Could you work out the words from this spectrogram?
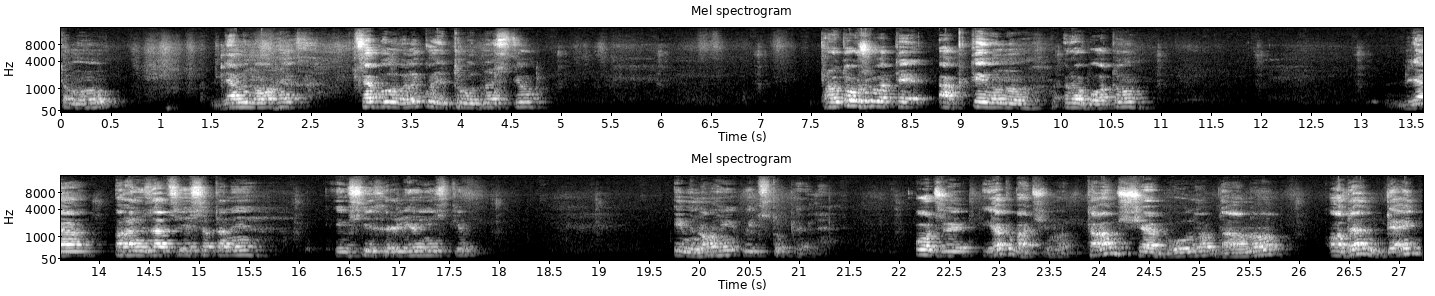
Тому для многих це було великою трудністю продовжувати активну роботу для організації сатани і всіх релігіоністів, і многі відступили. Отже, як бачимо, там ще було дано один день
